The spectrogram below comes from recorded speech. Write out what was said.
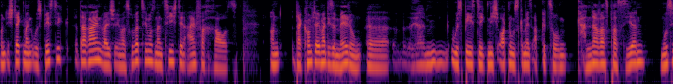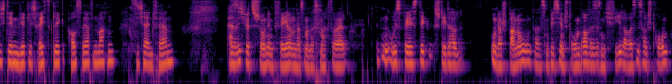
und ich stecke meinen USB-Stick da rein, weil ich irgendwas rüberziehen muss und dann ziehe ich den einfach raus. Und da kommt ja immer diese Meldung, äh, USB-Stick nicht ordnungsgemäß abgezogen. Kann da was passieren? Muss ich den wirklich Rechtsklick auswerfen machen? Sicher entfernen? Also ich würde es schon empfehlen, dass man das macht, weil ein USB-Stick steht halt unter Spannung, da ist ein bisschen Strom drauf, es ist nicht viel, aber es ist halt Strom.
